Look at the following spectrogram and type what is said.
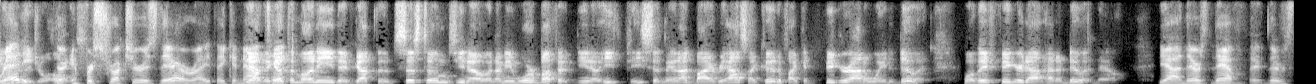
ready. their infrastructure is there right? They can now yeah they take... got the money they've got the systems you know and i mean warren buffett you know he, he said man i'd buy every house i could if i could figure out a way to do it. Well they figured out how to do it now Yeah, and there's they have eh, there's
